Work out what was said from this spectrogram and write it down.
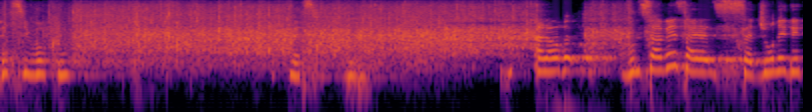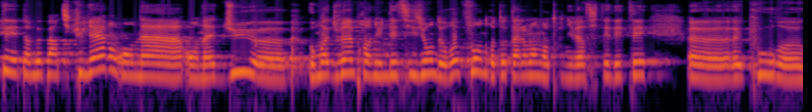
Merci beaucoup. Merci. Alors, vous le savez, cette journée d'été est un peu particulière. On a, on a dû, euh, au mois de juin, prendre une décision de refondre totalement notre université d'été euh, pour euh,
